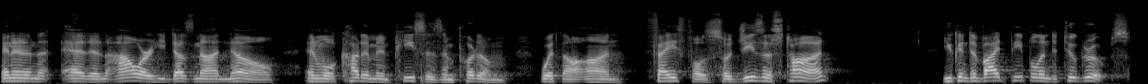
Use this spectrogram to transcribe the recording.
and an, at an hour he does not know, and will cut him in pieces and put him with the unfaithful. So Jesus taught you can divide people into two groups.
